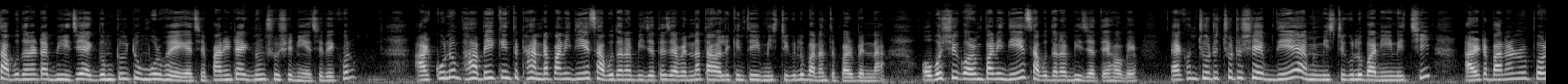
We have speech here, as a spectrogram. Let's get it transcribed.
সাবুদানাটা ভিজে একদম টুইটুম্বুর হয়ে গেছে। পানিটা একদম শুষে নিয়েছে, দেখুন। আর কোনোভাবেই কিন্তু ঠান্ডা পানি দিয়ে সাবুদানা ভিজাতে যাবেন না, তাহলে কিন্তু এই মিষ্টিগুলো বানাতে পারবেন না। অবশ্যই গরম পানি দিয়ে সাবুদানা ভিজাতে হবে। এখন ছোট ছোট শেপ দিয়ে আমি মিষ্টিগুলো বানিয়ে নিচ্ছি। আর এটা বানানোর পর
